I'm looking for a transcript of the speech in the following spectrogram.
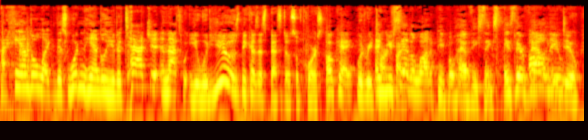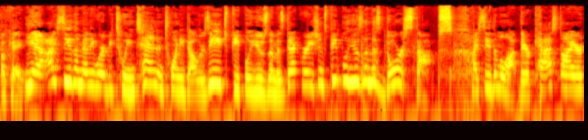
a handle like this wooden handle. You'd attach it, and that's what you would use because asbestos, of course, okay, would retard And you fire. said a lot of people have these things. Is there Oh, value? they do. Okay. Yeah, I see them anywhere between ten and twenty dollars each. People use them as decorations. People use them as door stops. I see them a lot. They're cast iron.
